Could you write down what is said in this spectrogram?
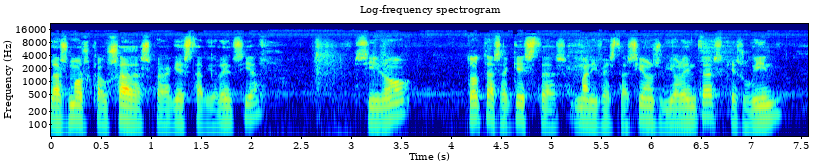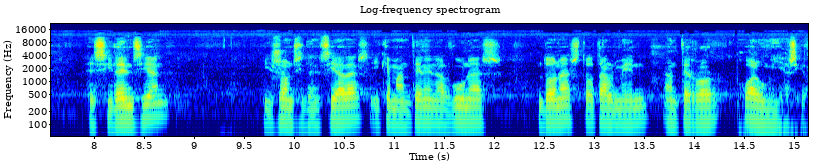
les morts causades per aquesta violència, sinó totes aquestes manifestacions violentes que sovint es silencien i són silenciades i que mantenen algunes dones totalment en terror o a l'humillació.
